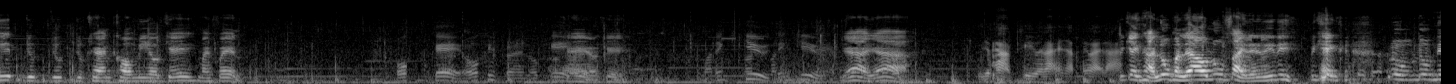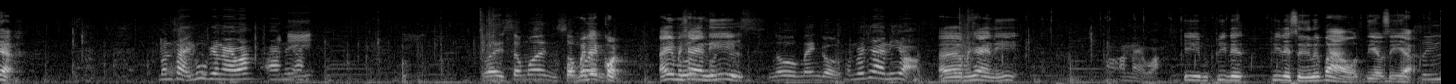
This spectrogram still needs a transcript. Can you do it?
need you you you can call me okay my friend Okay, okay, friend. โอ Okay. เคโอเค Thank you, thank you. ย่าย่ากูจะถามชื่อมันละไอ้สัตว์ไม่ไหวละพี่เก่งถ่ายรูปมันแล้วเอารูปใส่ในนี้ดิพี่เก่ง รูปรูปเนี่ยมันใส่รูปยังไงวะอะอันนี่นี้อะ Wait, someone, ผมไม่ someone. ได้กดไอ้ยไม่ใช่ put- อันนี้ put this. No mango. มันไม่ใช่อันนี้หรอเออไม่ใช่อันนี้เอาอันไหนวะพี่พี่ได้พี่ได้ซื้อหรือเปล่า DLC อะ ซื้อ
